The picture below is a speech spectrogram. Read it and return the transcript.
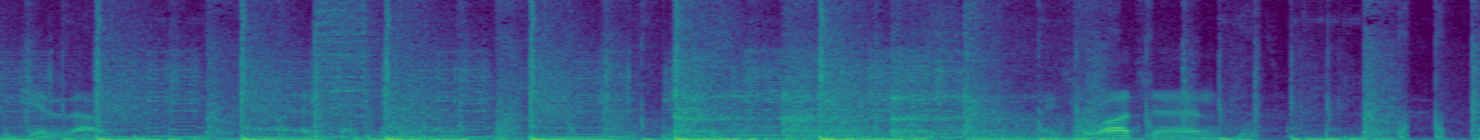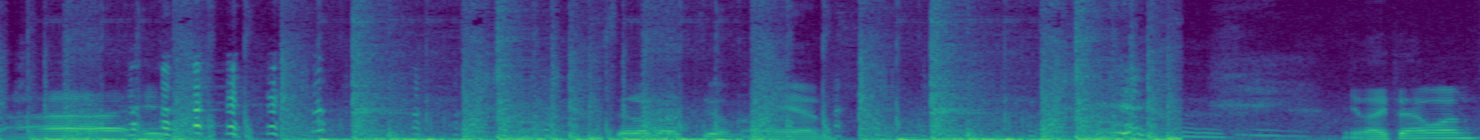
to get it out uh, at some point. Thanks for watching. Bye. Still don't know what to do with my hands. You like that one?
